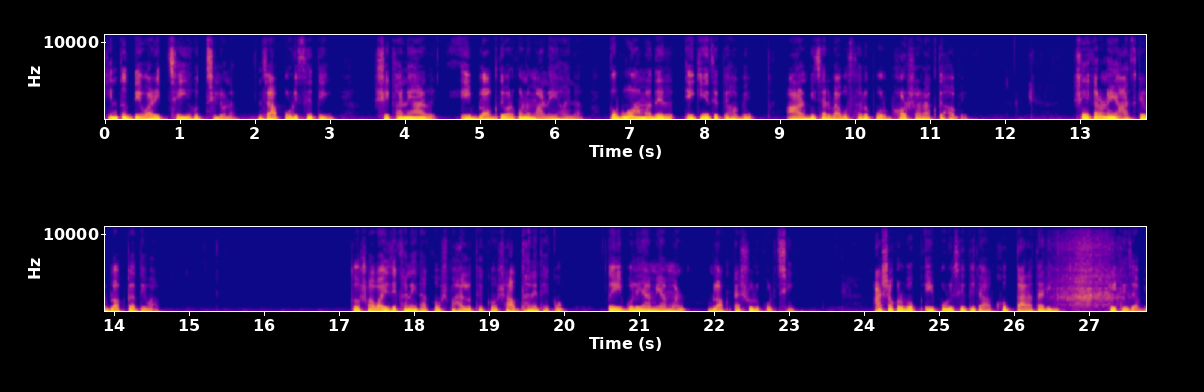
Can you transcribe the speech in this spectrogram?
কিন্তু দেওয়ার ইচ্ছেই হচ্ছিল না। যা পরিস্থিতি, সেখানে আর এই ব্লগ দেওয়ার কোনো মানেই হয় না। তবুও আমাদের এগিয়ে যেতে হবে আর বিচার ব্যবস্থার ওপর ভরসা রাখতে হবে। সেই কারণেই আজকের ব্লগটা দেওয়া। তো সবাই যেখানেই থাকো, ভালো থেকো, সাবধানে থেকো। তো এই বলেই আমি আমার ব্লগটা শুরু করছি। আশা করব এই পরিস্থিতিটা খুব তাড়াতাড়ি কেটে যাবে।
